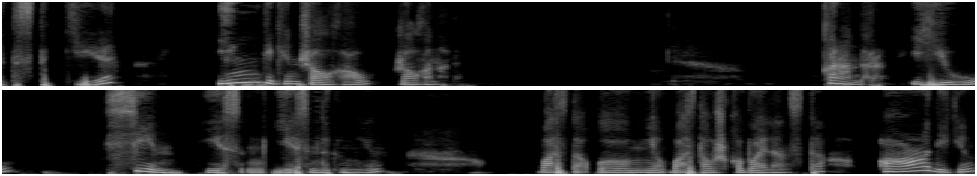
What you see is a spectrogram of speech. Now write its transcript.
етістікке ин деген жалғау жалғанады. Қараңдар. You сен есім, есімдігімен бастау ә, міне бастаушыға байланысты are деген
